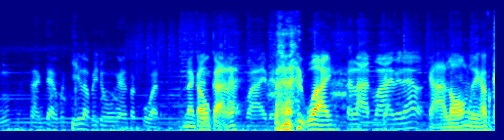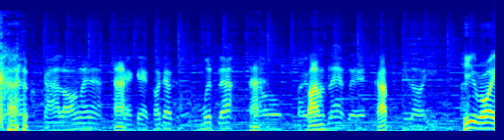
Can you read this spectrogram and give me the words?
งหลังจากเมื่อกี้เราไปดูงานประกวดนาเกาโอกาสตนะลาดวายไปตแล้วลาดวายตลาดวายไปแล้วการ้องเลยครับกาการร้องแล้วเนี่ยอะแกๆเขาจะมืดแล้วอะเราไปฟาร์มฟาร์มแรกเลยครับที่รออีกฮิโรย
